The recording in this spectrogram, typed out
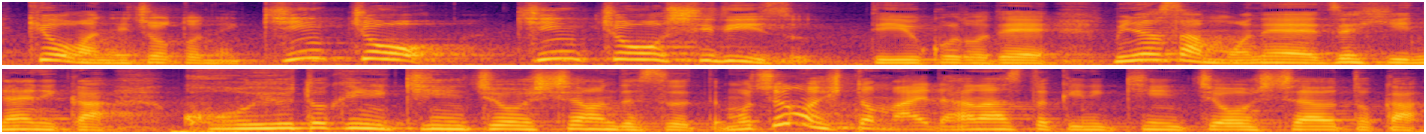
今日はねちょっとね緊張緊張シリーズっていうことで皆さんもねぜひ何かこういう時に緊張しちゃうんですってもちろん人前で話す時に緊張しちゃうとか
